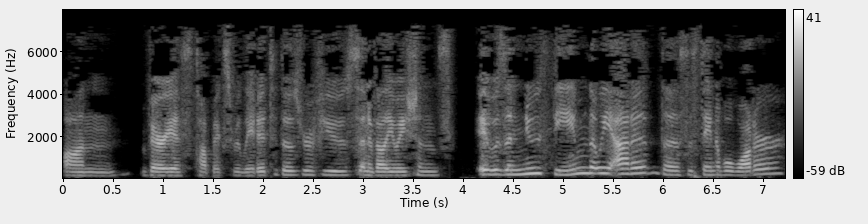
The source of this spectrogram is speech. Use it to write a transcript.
on various topics related to those reviews and evaluations. It was a new theme that we added, the sustainable water,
